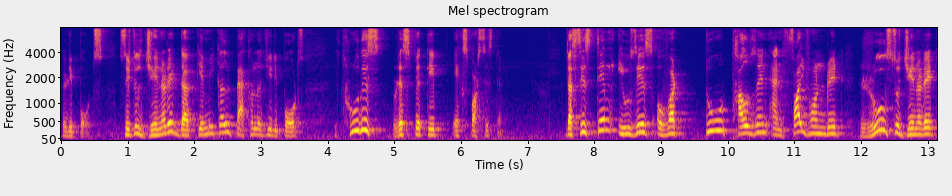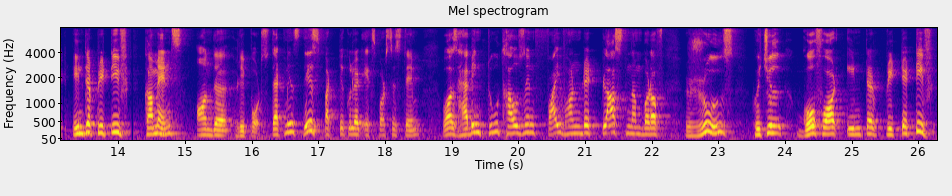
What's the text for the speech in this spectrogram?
reports. So, it will generate the chemical pathology reports through this respective expert system. The system uses over 2500 rules to generate interpretive comments on the reports. That means this particular expert system was having 2500 plus number of rules which will go for interpretative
